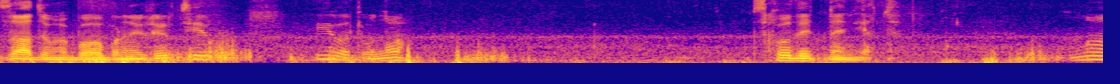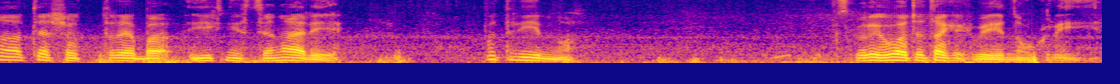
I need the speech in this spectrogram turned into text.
задуми богобраних живців, і от воно сходить на нет. Ну, а те, що треба їхні сценарії, потрібно скоригувати так, як вигідно в Україні.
